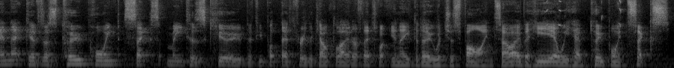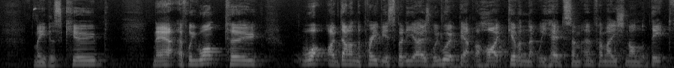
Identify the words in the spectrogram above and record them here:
And that gives us 2.6 metres cubed if you put that through the calculator if that's what you need to do which is fine. So over here we have 2.6 metres cubed. Now if we want to what I've done in the previous videos we worked out the height given that we had some information on the depth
